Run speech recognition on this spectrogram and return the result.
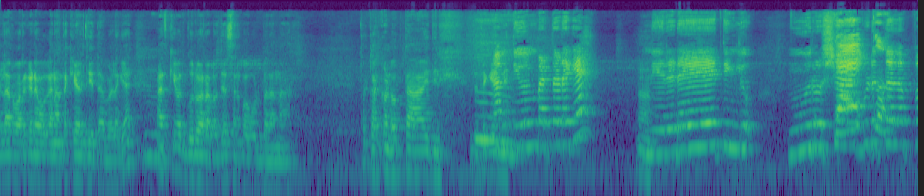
ಎಲ್ಲರೂ ಹೊರಗಡೆ ಹೋಗೋಣ ಅಂತ ಕೇಳ್ತಿದ್ದ ಬೆಳಗ್ಗೆ. ಅದಕ್ಕೆ ಇವತ್ತು ಗುರುವಾರ ಅಲ್ಲ ದೇವಸ್ಥಾನಕ್ಕೆ ಹೋಗ್ಬಿಟ್ಟು ಬರೋಣ? ಕರ್ಕೊಂಡು ಹೋಗ್ತಾ ಇದ್ದೀನಿ. ಜೊತೆಗೆ ನಮ್ ದಿವನ್ ಬರ್ತಡೆಗೆ. ಎರಡೇ ತಿಂಗಳು. ಮೂರು ವರ್ಷ ಆಗ್ಬಿಡುತ್ತಲ್ಲಪ್ಪ.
